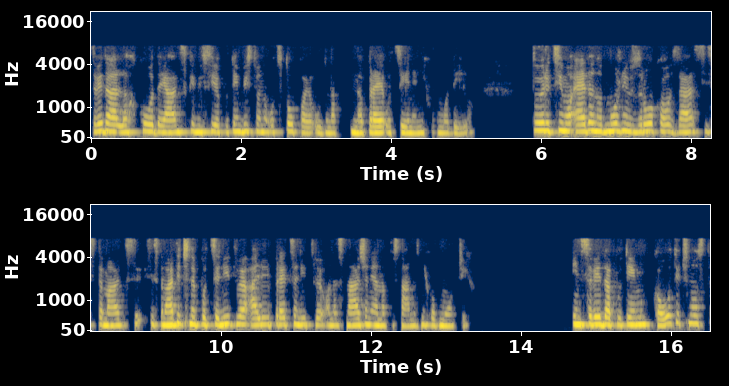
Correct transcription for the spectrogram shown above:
Seveda lahko dejanske emisije potem bistveno odstopajo od vnaprej ocenjenih v modelu. To je recimo eden od možnih vzrokov za sistematične pocenitve ali precenitve onesnaženja na posameznih območjih. In seveda potem kaotičnost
